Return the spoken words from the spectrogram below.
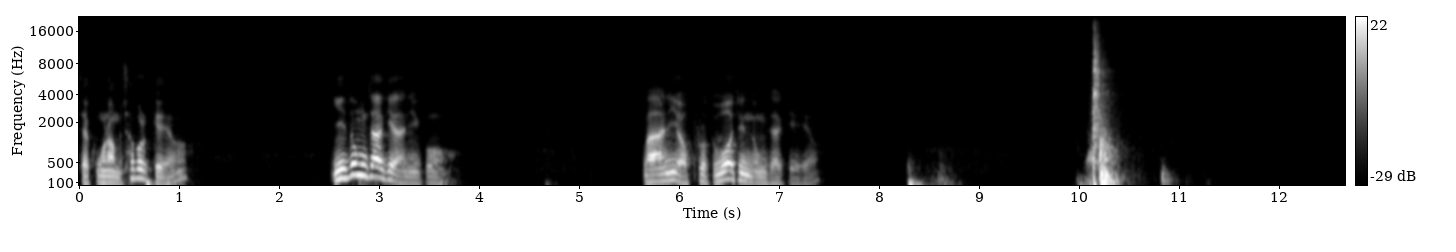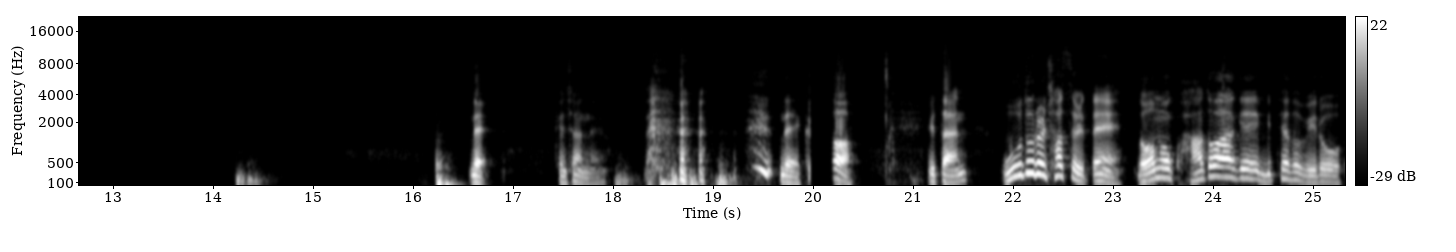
제가 공을 한번 쳐볼게요. 이 동작이 아니고 많이 옆으로 누워진 동작이에요. 네, 괜찮나요? 네, 그래서 일단 우드를 쳤을 때 너무 과도하게 밑에서 위로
